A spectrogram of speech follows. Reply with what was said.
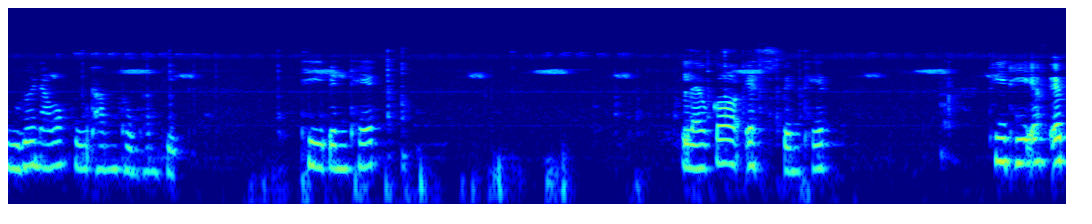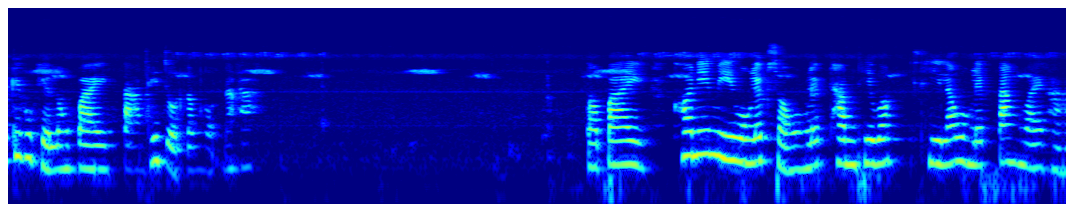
ดูด้วยนะว่าครูทำถูกทำผิด t เป็นเท็จ แล้วก็ s เป็นเท็จ t t f f ที่ครูเขียนลงไปตามที่โจทย์กำหนดนะคะ ต่อไปข้อนี้มีวงเล็บสองวงเล็บทำทีว่าทีแล้ววงเล็บตั้งไว้ค่ะ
